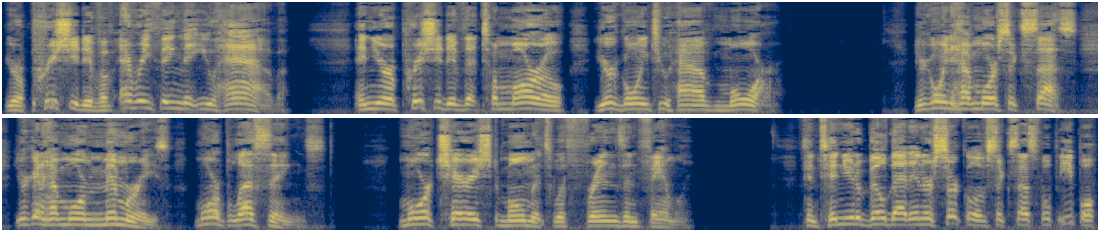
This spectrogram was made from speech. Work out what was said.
You're appreciative of everything that you have and you're appreciative that tomorrow you're going to have more. You're going to have more success. You're going to have more memories, more blessings, more cherished moments with friends and family. Continue to build that inner circle of successful people.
